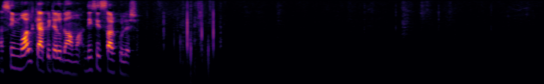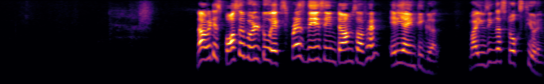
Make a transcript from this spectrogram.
a symbol capital gamma this is circulation. Now it is possible to express this in terms of an area integral by using the Stokes theorem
